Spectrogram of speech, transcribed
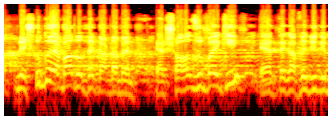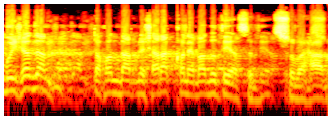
আপনি শুধু আবাদতে কাটাবেন। এর সহজ উপায় কি? এতে গাফে যদি বসে যান, তখন তো আপনি সারাক্ষণ আবাদতে আছেন। সুবাহান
